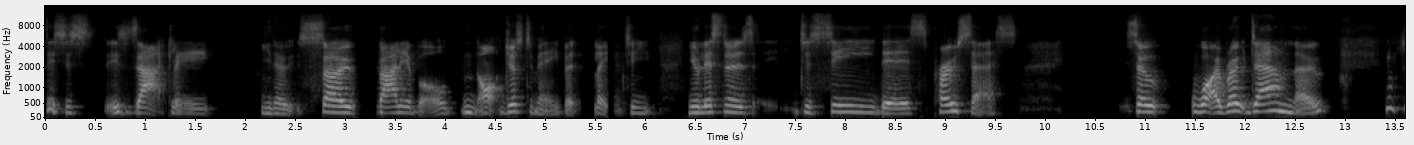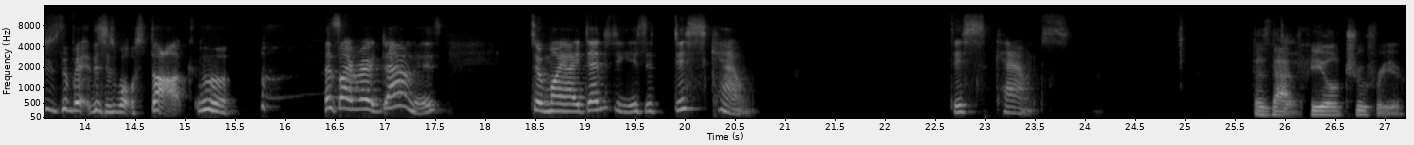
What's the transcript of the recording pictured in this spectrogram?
this is exactly you know so valuable, not just to me, but like to your listeners to see this process. So what I wrote down though, which is the bit, this is what stuck, as I wrote down is so my identity is a discount. Discounts. Does that feel true for you?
